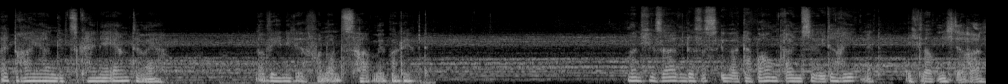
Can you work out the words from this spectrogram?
Seit drei Jahren gibt's keine Ernte mehr. Nur wenige von uns haben überlebt. Manche sagen, dass es über der Baumgrenze wieder regnet. Ich glaube nicht daran.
